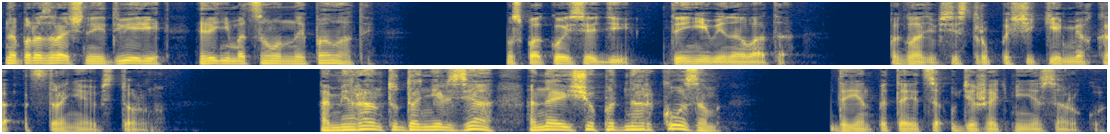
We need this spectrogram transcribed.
на прозрачные двери реанимационной палаты. «Успокойся, Ди, ты не виновата». Погладив сестру по щеке, мягко отстраняю в сторону. «Амиран туда нельзя, она еще под наркозом!» Даян пытается удержать меня за руку.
